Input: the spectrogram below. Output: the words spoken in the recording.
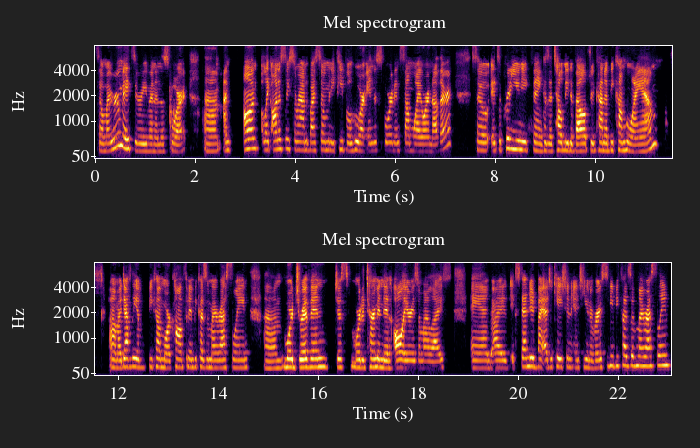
So my roommates are even in the sport. Um, I'm on like honestly surrounded by so many people who are in the sport in some way or another. So it's a pretty unique thing because it's helped me develop and kind of become who I am. Um, I definitely have become more confident because of my wrestling, um, more driven, just more determined in all areas of my life. And I've extended my education into university because of my wrestling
